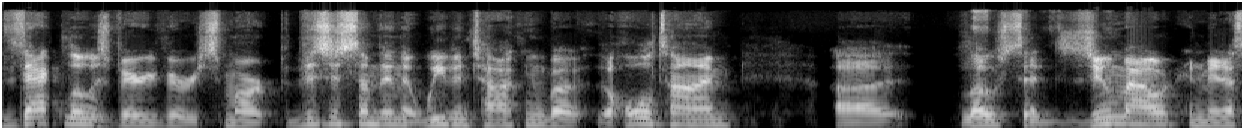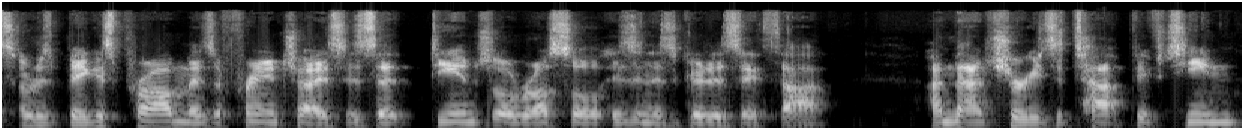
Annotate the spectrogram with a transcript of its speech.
Zach Lowe is very, very smart, but this is something that we've been talking about the whole time. Uh, Lowe said, zoom out, and Minnesota's biggest problem as a franchise is that D'Angelo Russell isn't as good as they thought. I'm not sure he's a top 15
